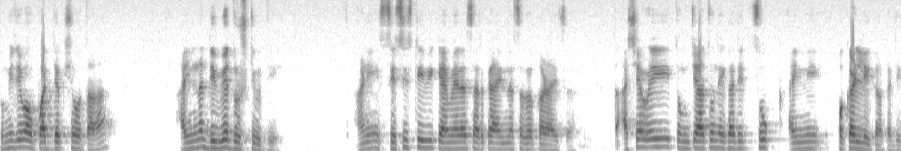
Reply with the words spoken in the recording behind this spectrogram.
तुम्ही जेव्हा उपाध्यक्ष होता आईंना दिव्य दृष्टी होती आणि सी सी टी व्ही कॅमेऱ्यासारखं आईंना सगळं कळायचं. तर अशा वेळी तुमच्या हातून एखादी चूक आईंनी पकडली का कधी?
